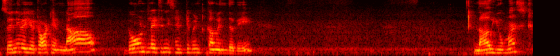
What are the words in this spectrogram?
So anyway, you taught him. Now, don't let any sentiment come in the way. Now you must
